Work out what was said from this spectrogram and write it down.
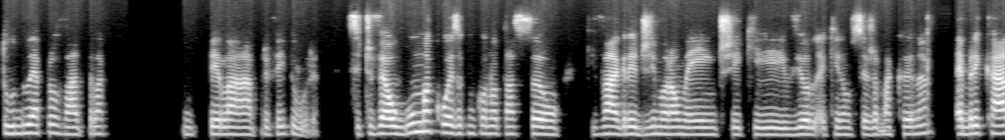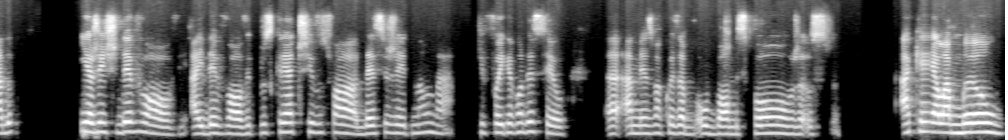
tudo é aprovado pela, pela prefeitura. Se tiver alguma coisa com conotação que vá agredir moralmente, que, que não seja bacana, é brecado e a gente devolve. Aí devolve para os criativos, fala, desse jeito não dá. que foi que aconteceu? A, mesma coisa, o Bob Esponja, os, aquela mão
